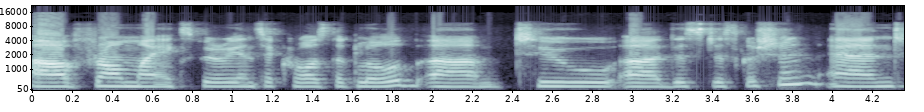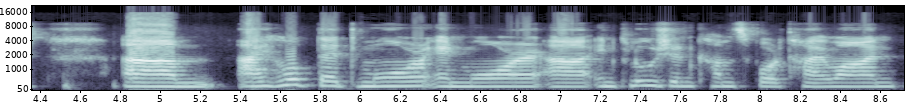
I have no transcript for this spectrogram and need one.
uh, from my experience across the globe um, to uh, this discussion. And um, I hope that more and more uh, inclusion comes for Taiwan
